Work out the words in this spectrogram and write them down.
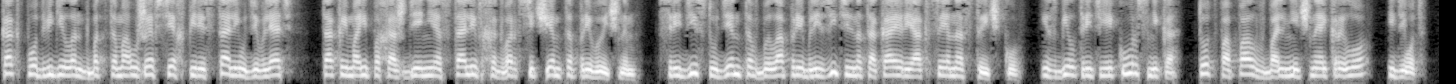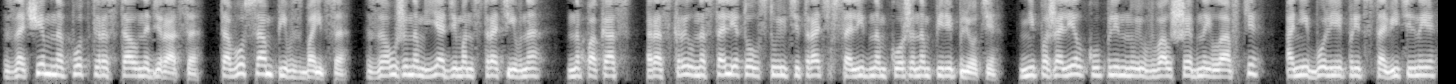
Как подвиги Лангбаттома уже всех перестали удивлять, так и мои похождения стали в Хогвартсе чем-то привычным. Среди студентов была приблизительно такая реакция на стычку. Избил курсника, тот попал в больничное крыло, идиот. Зачем на Поттера стал надираться? Того сам Пивз боится. За ужином я демонстративно, на показ, раскрыл на столе толстую тетрадь в солидном кожаном переплете. Не пожалел купленную в волшебной лавке, они более представительные,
